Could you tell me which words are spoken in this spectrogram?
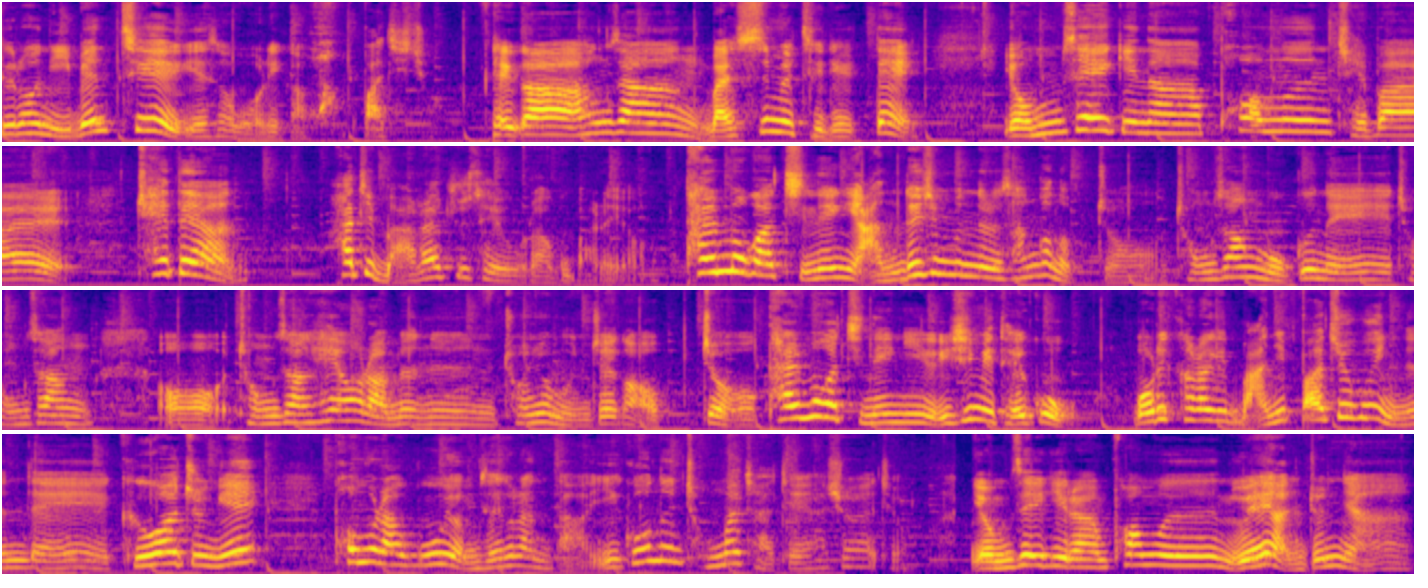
그런 이벤트에 의해서 머리가 확 빠지죠. 제가 항상 말씀을 드릴 때 염색이나 펌은 제발 최대한 하지 말아주세요 라고 말해요. 탈모가 진행이 안 되신 분들은 상관없죠. 정상 모근에 정상, 어, 정상 헤어라면은 전혀 문제가 없죠. 탈모가 진행이 의심이 되고 머리카락이 많이 빠지고 있는데 그 와중에 펌을 하고 염색을 한다. 이거는 정말 자제하셔야죠. 염색이랑 펌은 왜 안 좋냐?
